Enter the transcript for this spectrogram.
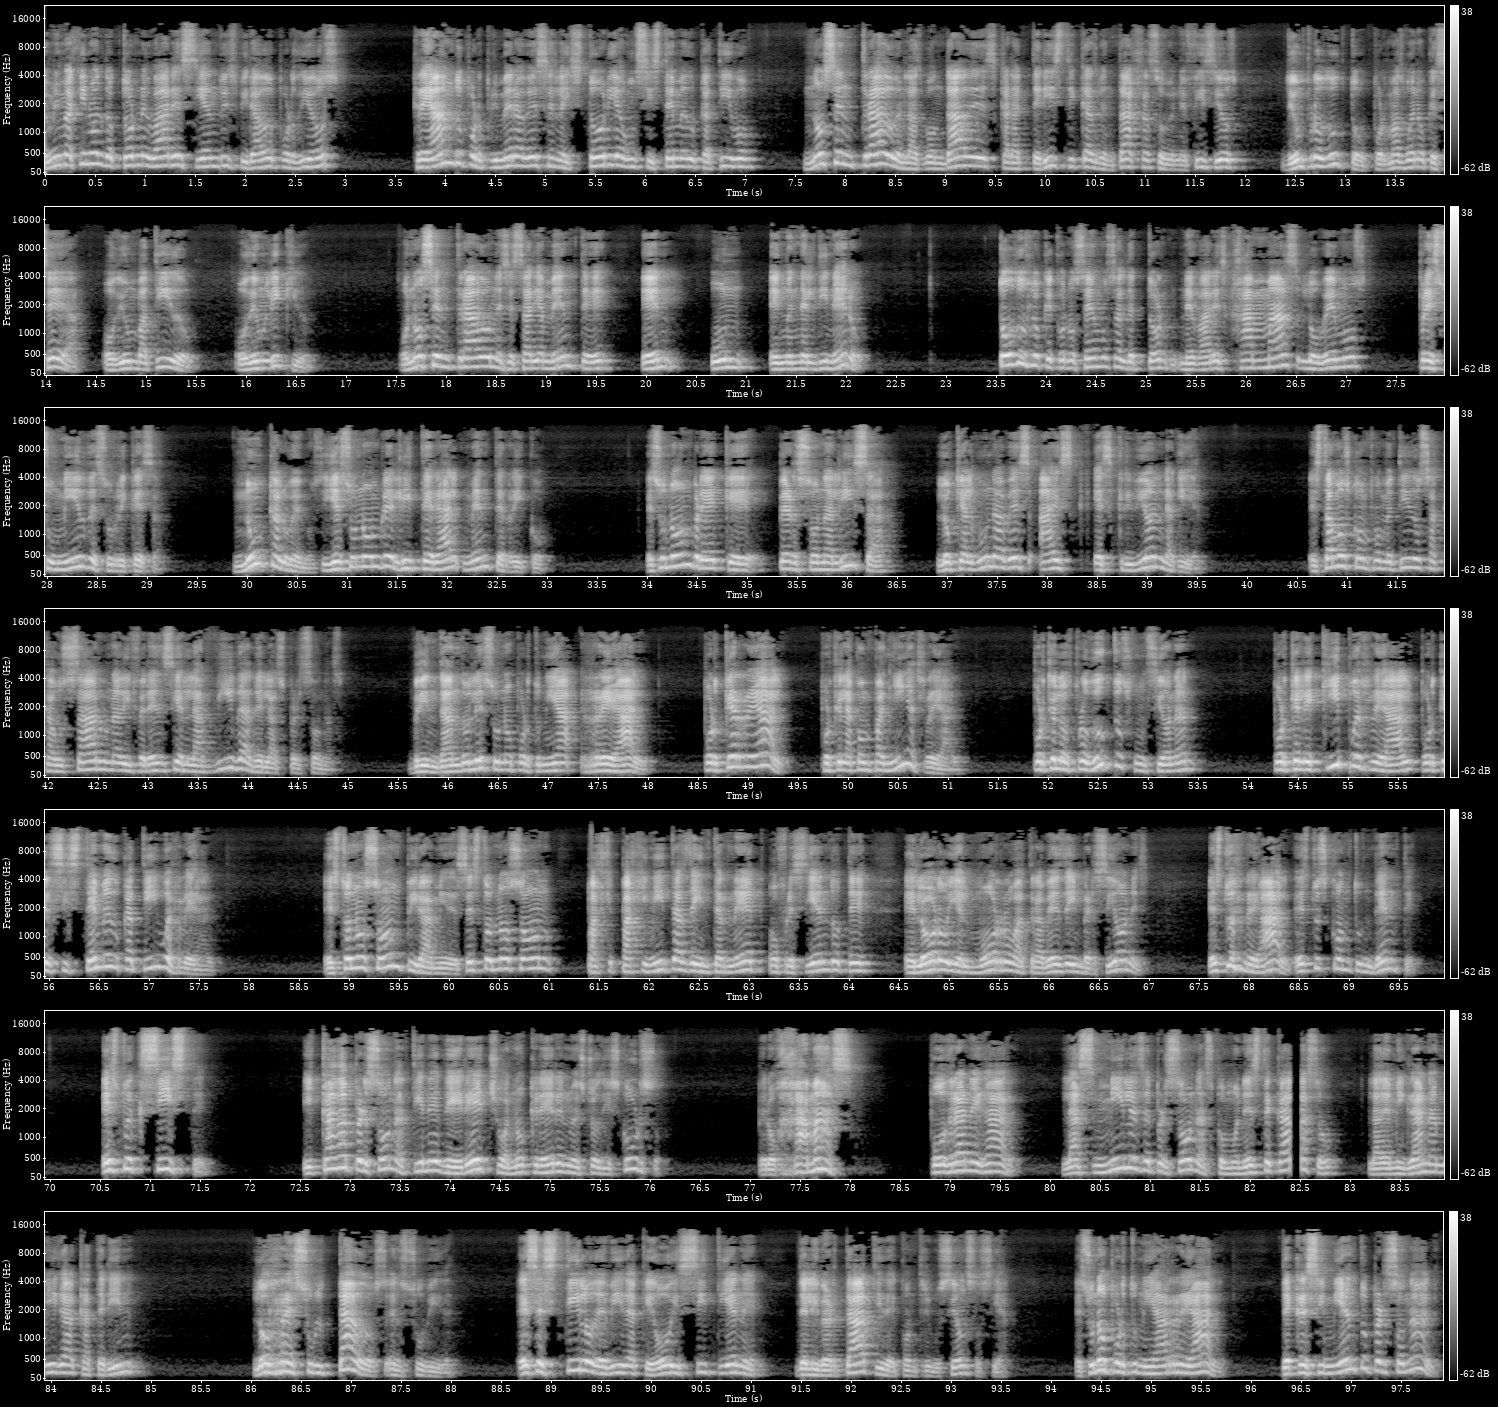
Yo me imagino al doctor Nevares siendo inspirado por Dios, creando por primera vez en la historia un sistema educativo no centrado en las bondades, características, ventajas o beneficios de un producto, por más bueno que sea, o de un batido, o de un líquido, o no centrado necesariamente en, un, en, el dinero. Todos lo que conocemos al doctor Nevares jamás lo vemos presumir de su riqueza. Nunca lo vemos. Y es un hombre literalmente rico. Es un hombre que personaliza lo que alguna vez escribió en la guía. Estamos comprometidos a causar una diferencia en la vida de las personas, brindándoles una oportunidad real. ¿Por qué real? Porque la compañía es real, porque los productos funcionan, porque el equipo es real, porque el sistema educativo es real. Esto no son pirámides, esto no son paginitas de internet ofreciéndote el oro y el morro a través de inversiones. Esto es real, esto es contundente. Esto existe. Y cada persona tiene derecho a no creer en nuestro discurso. Pero jamás podrá negar las miles de personas, como en este caso, la de mi gran amiga Catherine, los resultados en su vida. Ese estilo de vida que hoy sí tiene de libertad y de contribución social. Es una oportunidad real de crecimiento personal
